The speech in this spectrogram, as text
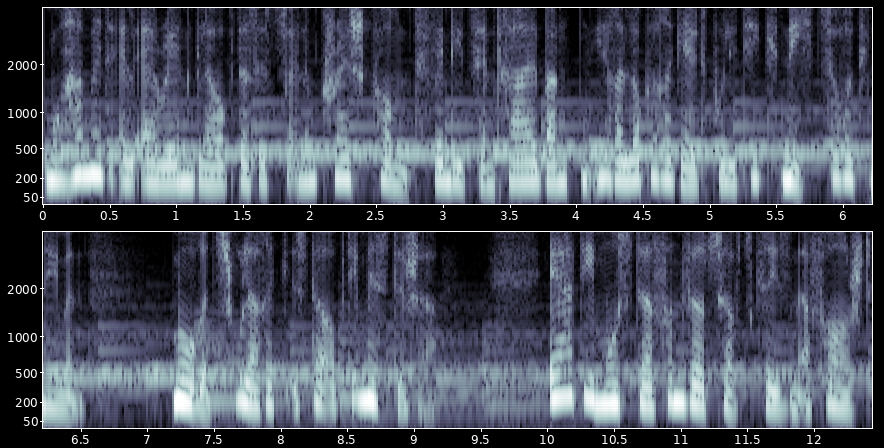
Mohammed El-Arian glaubt, dass es zu einem Crash kommt, wenn die Zentralbanken ihre lockere Geldpolitik nicht zurücknehmen. Moritz Schularik ist da optimistischer. Er hat die Muster von Wirtschaftskrisen erforscht,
